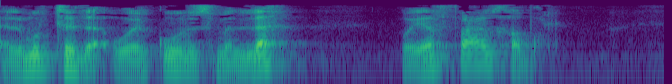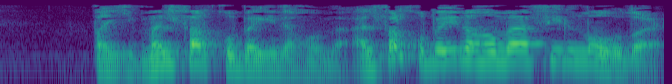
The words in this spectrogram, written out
المبتدأ ويكون اسما له ويرفع الخبر. طيب ما الفرق بينهما؟ الفرق بينهما في الموضع.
